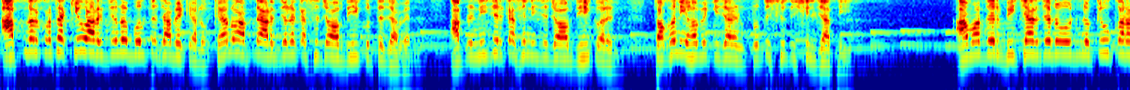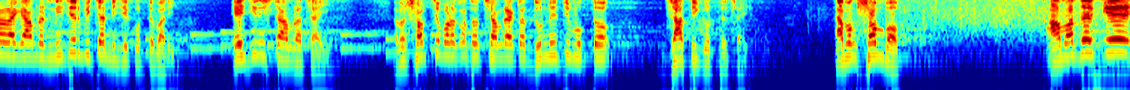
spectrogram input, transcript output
আপনার কথা কেউ আরেকজনও বলতে যাবে কেন? কেন আপনি আরেকজনের কাছে জবাবদিহি করতে যাবেন? আপনি নিজের কাছে নিজে জবাবদিহি করেন, তখনই হবে কি জানেন? প্রতিশ্রুতিশীল জাতি। আমাদের বিচার যেন অন্য কেউ করার আগে আমরা নিজের বিচার নিজে করতে পারি। এই জিনিসটা আমরা চাই। এবং সবচেয়ে বড় কথা হচ্ছে আমরা একটা দুর্নীতিমুক্ত জাতি করতে চাই। এবং সম্ভব। আমাদেরকে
